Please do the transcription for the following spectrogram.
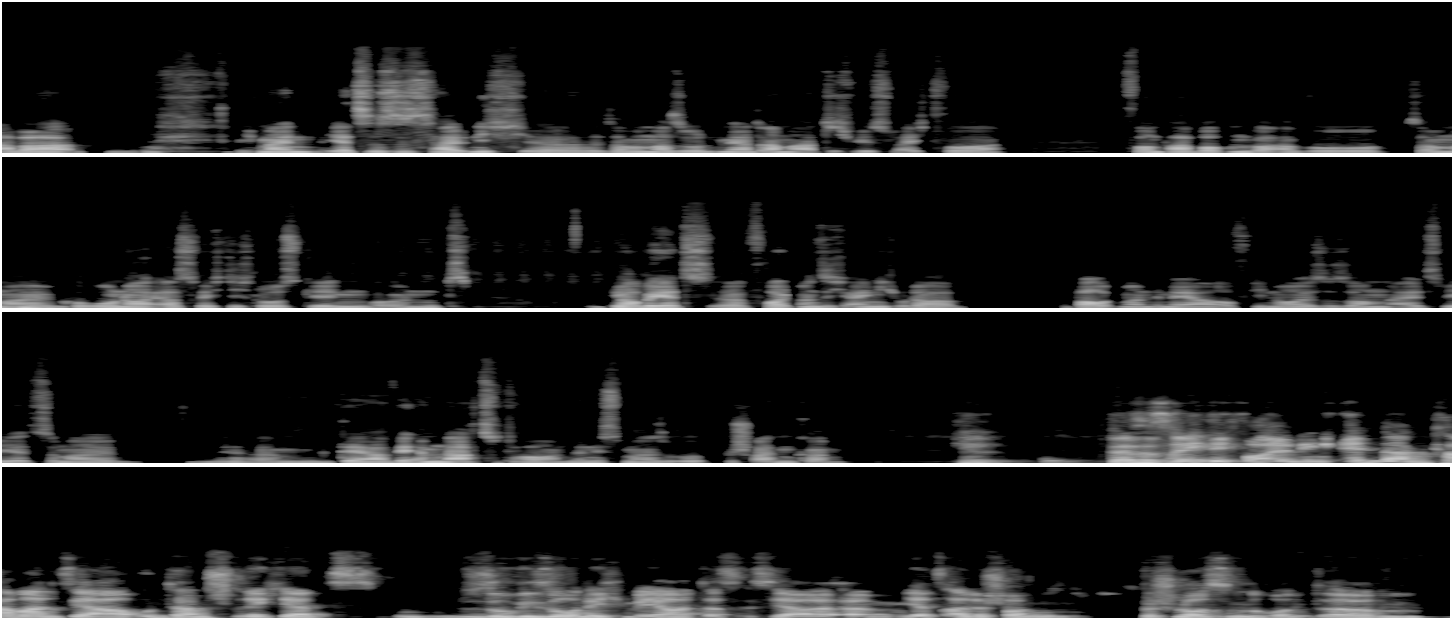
aber ich meine, jetzt ist es halt nicht, äh, sagen wir mal, so mehr dramatisch, wie es vielleicht vor vor ein paar Wochen war, wo, sagen wir mal, mhm. Corona erst richtig losging. Und ich glaube, jetzt äh, freut man sich eigentlich oder baut man mehr auf die neue Saison, als wie jetzt mal ähm, der WM nachzutrauern, wenn ich es mal so beschreiben kann. Das ist richtig. Vor allen Dingen ändern kann man es ja unterm Strich jetzt sowieso nicht mehr. Das ist ja ähm, jetzt alles schon beschlossen und ähm,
